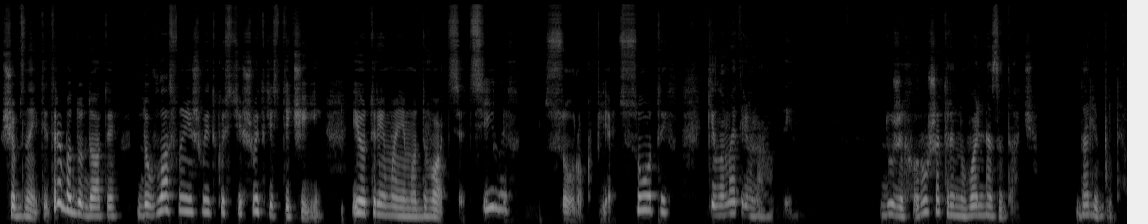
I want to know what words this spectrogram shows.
щоб знайти, треба додати до власної швидкості швидкість течії. І отримаємо 20,45 кілометрів на годину. Дуже хороша тренувальна задача. Далі буде.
